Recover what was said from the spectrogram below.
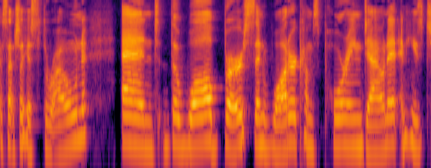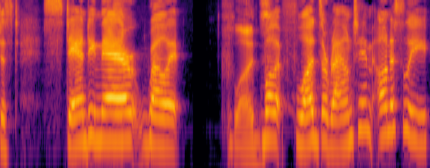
essentially his throne and the wall bursts and water comes pouring down it and he's just standing there while it Floods. while it floods around him. Honestly,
